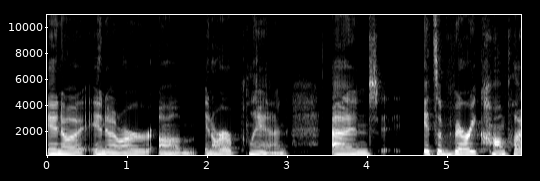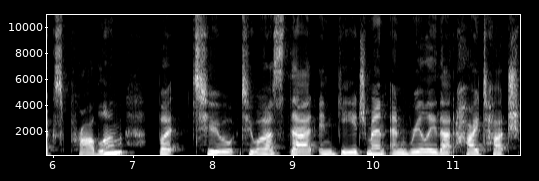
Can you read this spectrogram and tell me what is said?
in a in our um, in our plan. And it's a very complex problem but to to us that engagement and really that high touch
